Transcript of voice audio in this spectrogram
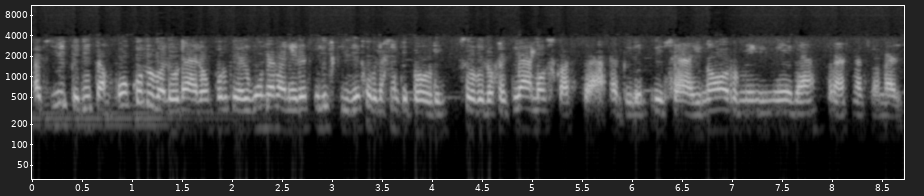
aquí en el Perú tampoco lo valoraron porque de alguna manera se le escribió sobre la gente pobre, sobre los reclamos hasta ante la empresa enorme, minera, transnacional.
